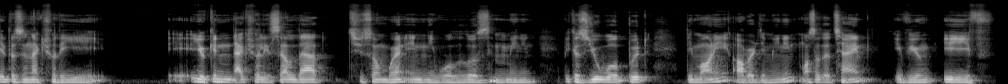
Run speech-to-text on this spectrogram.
it doesn't actually you can actually sell that to someone and it will lose the meaning because you will put the money over the meaning most of the time. If you if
